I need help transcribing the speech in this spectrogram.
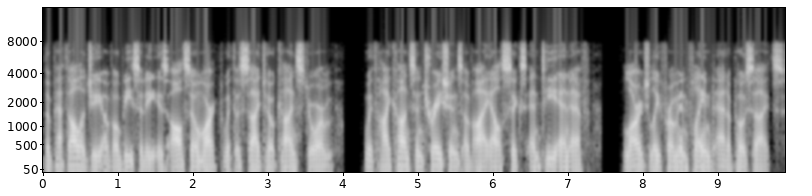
The pathology of obesity is also marked with a cytokine storm, with high concentrations of IL-6 and TNF, largely from inflamed adipocytes.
